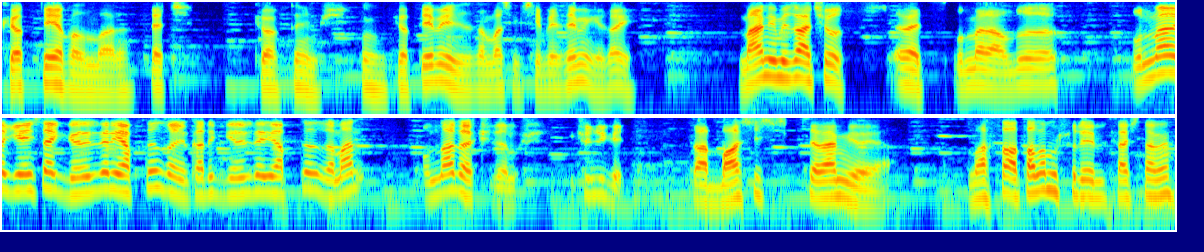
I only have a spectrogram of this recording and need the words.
Köfte yapalım bari. Geç. Köfteymiş. Hı, köfteye benziyor lan. Başka bir şey benzemiyor dayı. Menümüzü açıyoruz. Evet bunlar aldı. Bunlar gençler görevleri yaptığınız zaman, yukarıdaki görevleri yaptığınız zaman onlar da açılıyormuş. Üçüncü gün. Ya bahşiş kimse vermiyor ya. Masa atalım mı şuraya birkaç tane?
